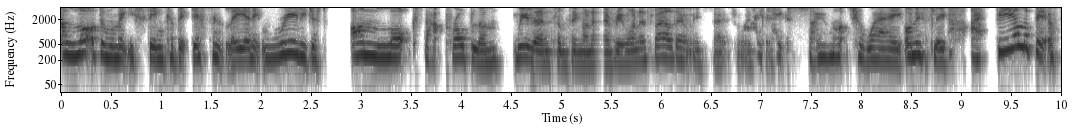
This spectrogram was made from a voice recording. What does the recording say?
a lot of them will make you think a bit differently and it really just unlocks that problem. We learn something on everyone as well, don't we? So it's always it takes so much away. Honestly, I feel a bit of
